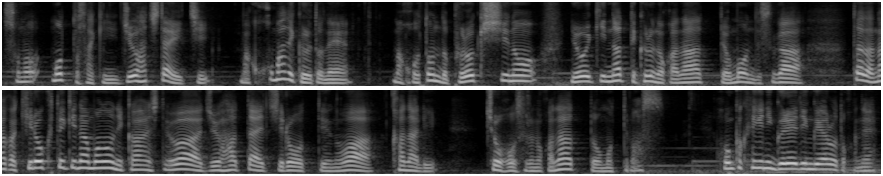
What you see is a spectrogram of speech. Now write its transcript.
そのもっと先に18対1、まあ、ここまで来るとね、まあ、ほとんどプロキシの領域になってくるのかなって思うんですがただなんか記録的なものに関しては18対1 RAW っていうのはかなり重宝するのかなと思ってます。本格的にグレーディングやろうとかね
